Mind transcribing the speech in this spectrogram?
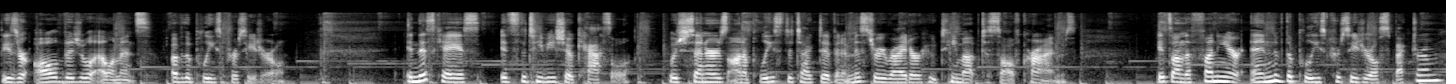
these are all visual elements of the police procedural. In this case, it's the TV show Castle, which centers on a police detective and a mystery writer who team up to solve crimes. It's on the funnier end of the police procedural spectrum,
